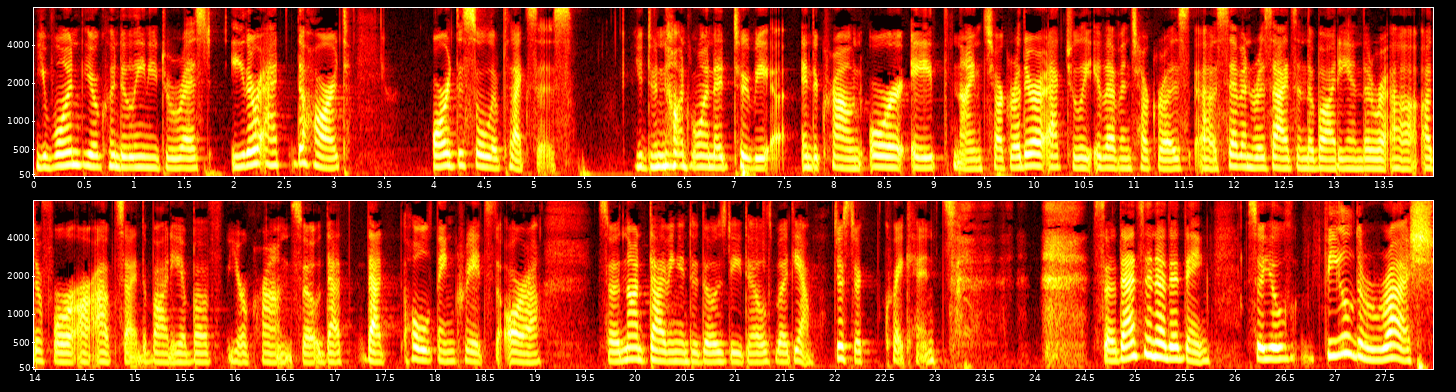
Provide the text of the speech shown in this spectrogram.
You want your Kundalini to rest either at the heart or the solar plexus. You do not want it to be in the crown or eighth, ninth chakra. There are actually 11 chakras. Uh, seven resides in the body, and the uh, other four are outside the body above your crown. So that, that whole thing creates the aura. So, not diving into those details, but yeah, just a quick hint. so, that's another thing. So, you'll feel the rush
